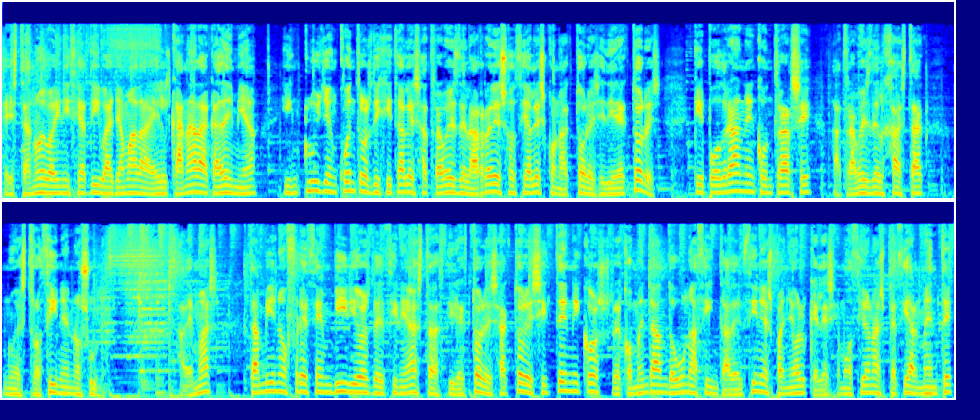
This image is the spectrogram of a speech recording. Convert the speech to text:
Esta nueva iniciativa llamada El Canal Academia incluye encuentros digitales a través de las redes sociales con actores y directores, que podrán encontrarse a través del hashtag Nuestro Cine nos une. Además, también ofrecen vídeos de cineastas, directores, actores y técnicos recomendando una cinta del cine español que les emociona especialmente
